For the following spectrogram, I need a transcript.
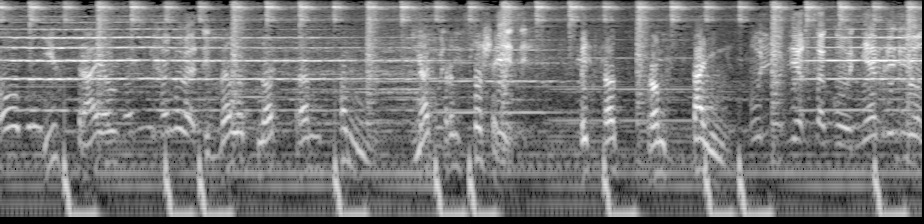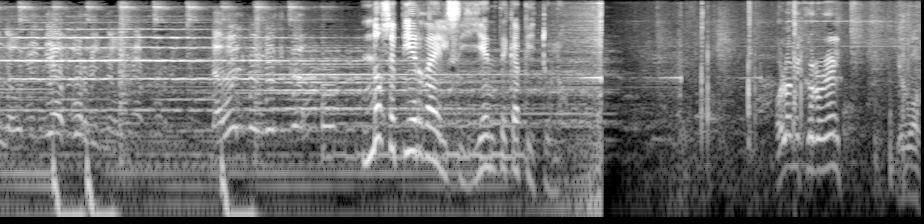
округ Israel developed not from communism, not from socialism, but not from Stalinism. У людях такого неопределенного и неоформленного довольно метко No se pierda el siguiente capítulo. Hola, mi coronel. ¿Qué hubo?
